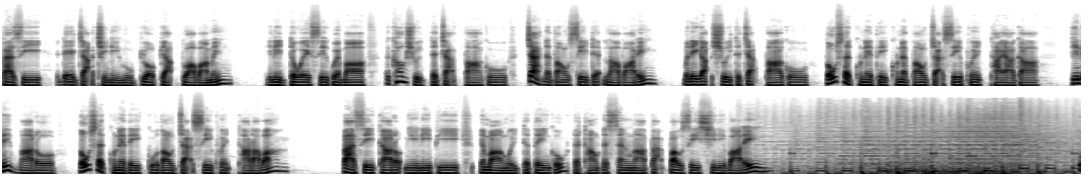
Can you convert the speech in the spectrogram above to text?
ပတ်စီအတဲကြအခြေအနေကိုပြောပြသွားပါမယ်။ဒီနေ့တဝဲဈေးကွက်မှာအခောက်ရွှေတကြသားကိုကျ2000ဈေးတက်လာပါတယ်။မနေ့ကရွှေတကြသားကို39သိန်း9000ကျဈေးဖွင့်ထားရကဒီနေ့မှာတော့39သိန်း9000ကျဈေးဖွင့်ထားတာပါ။ ပါစီကတော့မြင်နေပြီးမြန်မာငွေတသိန်းကို1025ဘတ်ပေါက်ဈေးရှိနေပါတယ်။ခု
